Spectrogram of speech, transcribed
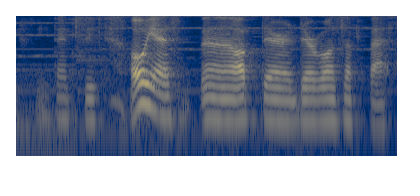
I think that's it. Oh yes, uh, up there there was a path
